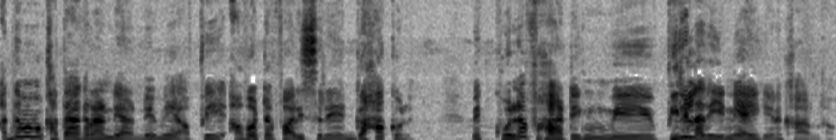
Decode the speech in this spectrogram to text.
අද මම කතා කරන්න යන්නේ මේ අපේ අවට පරිසරයේ ගහකොල මේ කොල පාටින් මේ පිරිලදන්නේ ඇයි කියන කාරණාව.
